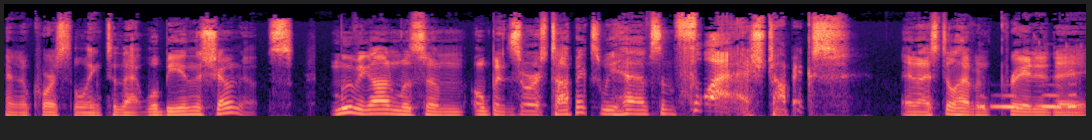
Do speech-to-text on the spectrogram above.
And of course, the link to that will be in the show notes. Moving on with some open source topics, we have some Flash topics. And I still haven't created a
